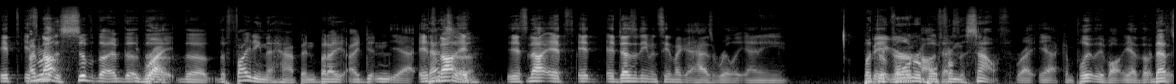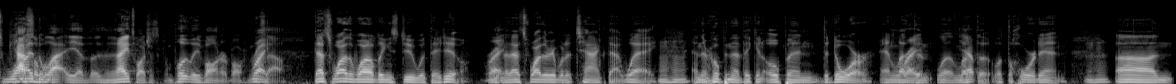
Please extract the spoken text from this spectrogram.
it's it's I remember not the civil the the, the, Right. the the fighting that happened, but I I didn't. Yeah, it's not. a- it, it's not. It's it. It doesn't even seem like it has really any. but they're vulnerable context. from the south, Right. Yeah. Completely vulnerable. Yeah. The, That's the why Castle the- Black. Yeah. The, the Night's Watch is completely vulnerable from right? the south. That's why the wildlings do what they do. Right. Mm-hmm. know, that's why they're able to attack that way, and they're hoping that they can open the door and let Right. them let, let Yep. Mm-hmm. the let the horde in. Um,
